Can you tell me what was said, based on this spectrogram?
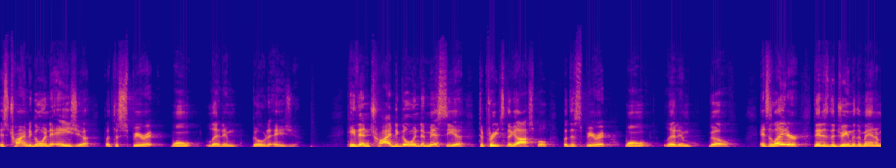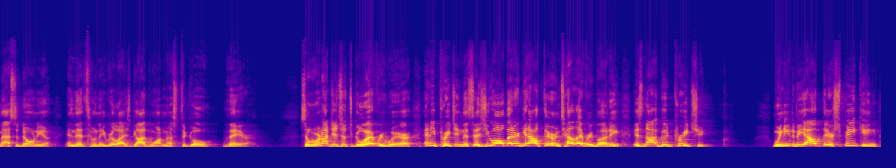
is trying to go into Asia, but the Spirit won't let him go to Asia. He then tried to go into Mysia to preach the gospel, but the Spirit won't let him go. It's later that is the dream of the man of Macedonia, and that's when they realize God wanting us to go there. So we're not just to go everywhere. Any preaching that says, you all better get out there and tell everybody, is not good preaching. We need to be out there speaking,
